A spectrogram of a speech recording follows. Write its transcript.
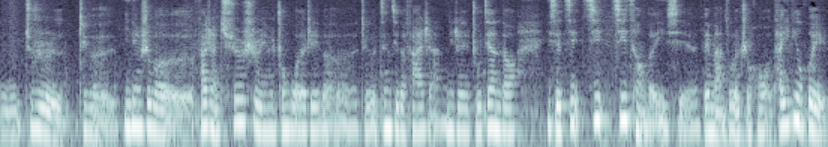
嗯，就是这个一定是个发展趋势，因为中国的这个这个经济的发展，你这逐渐的一些基基基层的一些被满足了之后，它一定会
